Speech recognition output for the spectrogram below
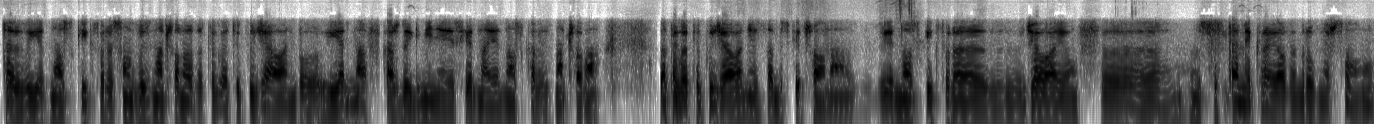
Te jednostki, które są wyznaczone do tego typu działań, bo jedna w każdej gminie jest jedna jednostka wyznaczona dla tego typu działań jest zabezpieczona. Jednostki, które działają w systemie krajowym również są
